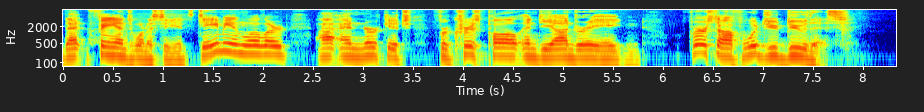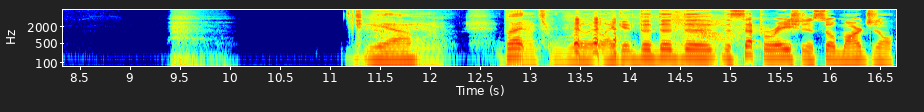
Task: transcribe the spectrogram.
that fans want to see. It's Damian Lillard uh, and Nurkic for Chris Paul and DeAndre Ayton. First off, would you do this? yeah, Man. but Yeah, it's really like it, the, the the the separation is so marginal,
